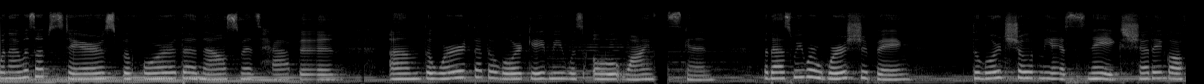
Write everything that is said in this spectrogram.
when I was upstairs before the announcements happened, um, the word that the Lord gave me was old wineskin. But as we were worshiping, the Lord showed me a snake shedding off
